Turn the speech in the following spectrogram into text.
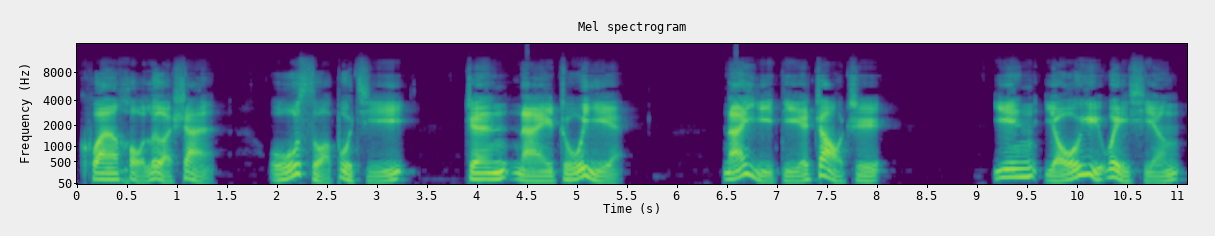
宽厚乐善，无所不及，真乃主也。”乃以牒召之。因犹豫未行，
